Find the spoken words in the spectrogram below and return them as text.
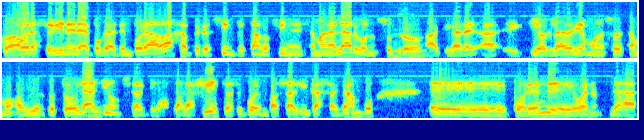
ahora se viene la época de temporada baja, pero siempre están los fines de semana largos. Nosotros, eh, quiero aclarar, digamos, nosotros estamos abiertos todo el año, o sea que hasta las fiestas se pueden pasar en casa campo. Eh, por ende, bueno, la,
